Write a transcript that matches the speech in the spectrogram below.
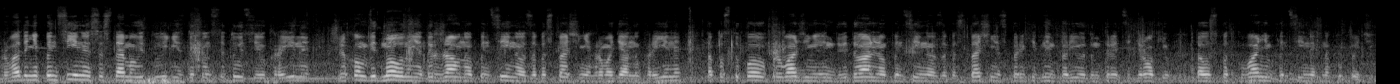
Проведення пенсійної системи у відповідність до Конституції України шляхом відновлення державного пенсійного забезпечення громадян України та поступове впровадження індивідуального пенсійного забезпечення з перехідним періодом 30 років та успадкуванням пенсійних накопичень.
